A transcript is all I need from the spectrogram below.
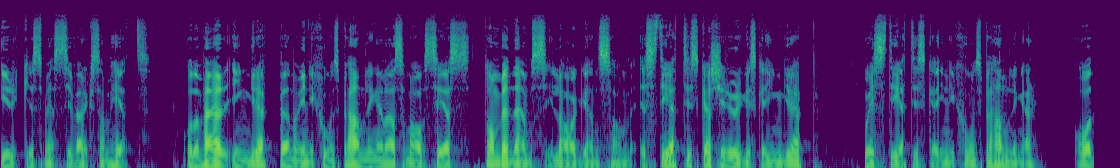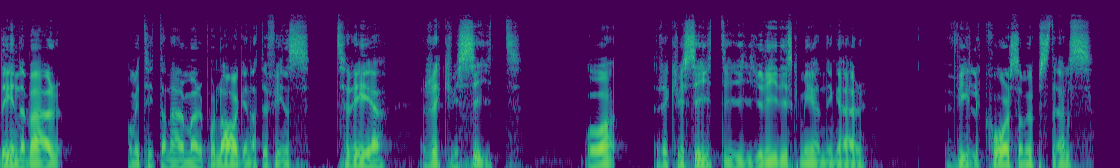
yrkesmässig verksamhet. Och de här ingreppen och injektionsbehandlingarna som avses, de benämns i lagen som estetiska kirurgiska ingrepp och estetiska injektionsbehandlingar. Och det innebär, om vi tittar närmare på lagen, att det finns tre rekvisit. Och rekvisit i juridisk mening är villkor som uppställs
